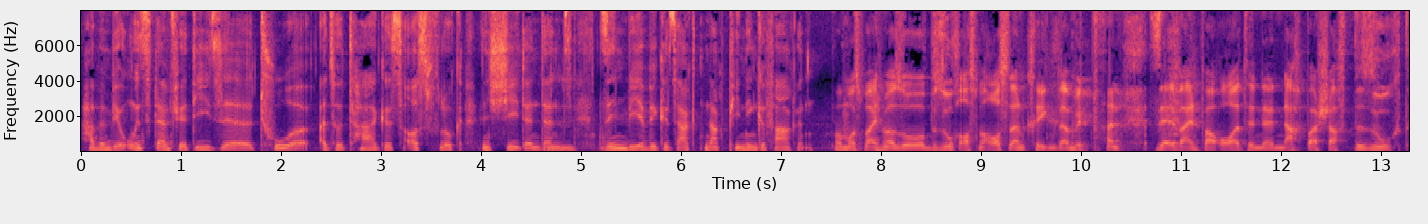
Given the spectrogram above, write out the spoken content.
haben wir uns dann für diese Tour, also Tagesausflug entschieden. Dann mhm. sind wir, wie gesagt, nach Pening gefahren. Man muss manchmal so Besuch aus dem Ausland kriegen, damit man selber ein paar Orte in der Nachbarschaft besucht.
